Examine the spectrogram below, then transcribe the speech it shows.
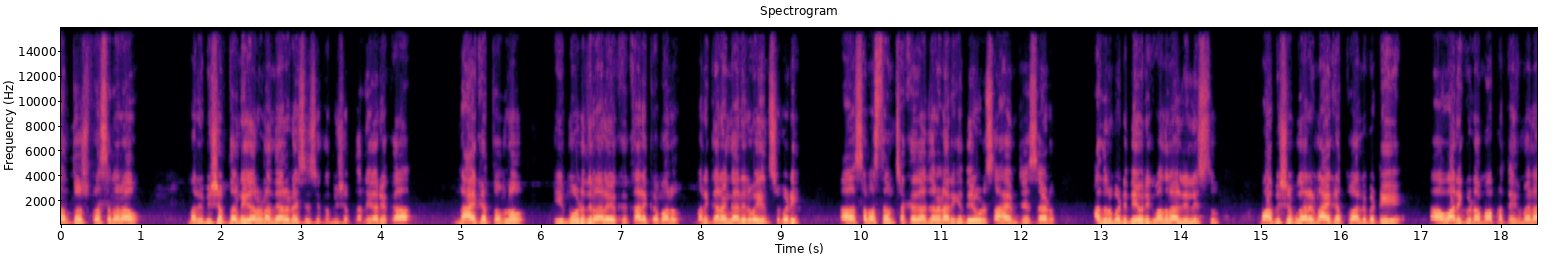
సంతోష్ ప్రసన్నరావు మరి బిషప్ తండ్రి గారు నంద్యాల డైసెస్ యొక్క బిషప్ తండ్రి గారి యొక్క నాయకత్వంలో ఈ మూడు దినాల యొక్క కార్యక్రమాలు మరి ఘనంగా నిర్వహించబడి ఆ సమస్తం చక్కగా జరగడానికి దేవుడు సహాయం చేశాడు. అందును బట్టి దేవునికి వదనాలు చెల్లిస్తూ మా బిషప్ గారి నాయకత్వాన్ని బట్టి వారికి కూడా మా ప్రత్యేకమైన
